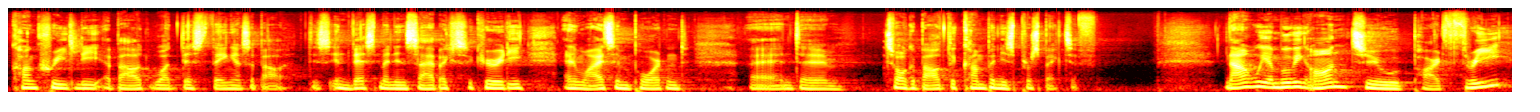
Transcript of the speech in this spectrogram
concretely about what this thing is about, this investment in cybersecurity and why it's important, and um, talk about the company's perspective. Now we are moving on to part three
